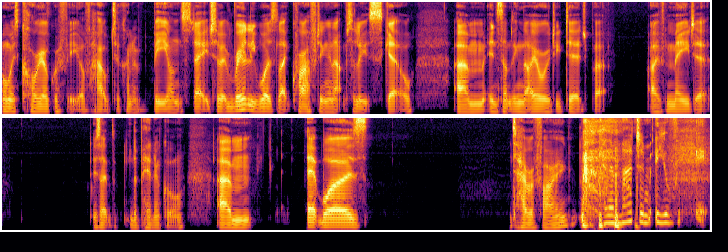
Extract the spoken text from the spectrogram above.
almost choreography of how to kind of be on stage. So it really was like crafting an absolute skill um, in something that I already did, but I've made it. It's like the, the pinnacle. Um, it was terrifying. I can imagine you it,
